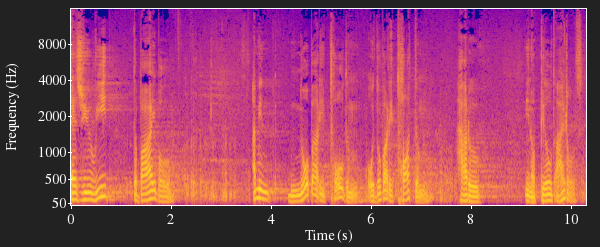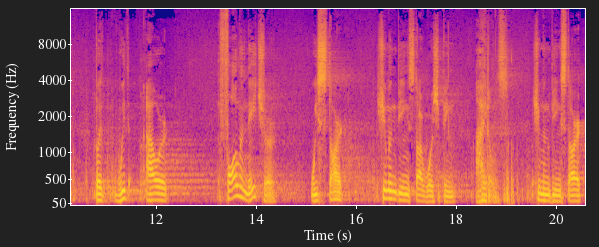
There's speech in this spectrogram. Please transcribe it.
as you read the Bible, I mean, nobody told them or nobody taught them how to, you know, build idols. But with our fallen nature, we start, human beings start worshiping idols. Human beings start,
